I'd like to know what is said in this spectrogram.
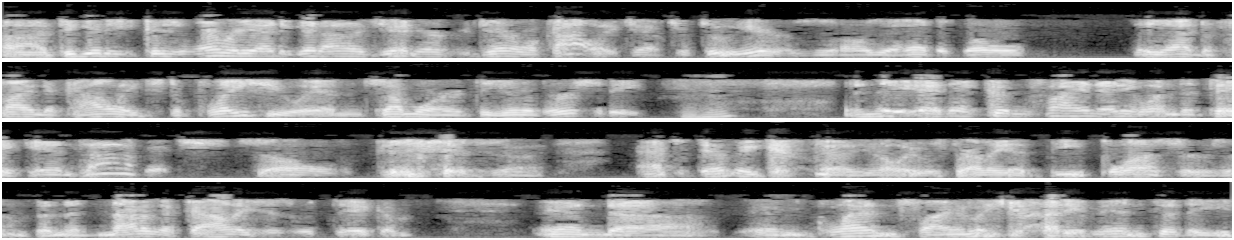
uh, to get because remember he had to get out of general, general college after two years. You know, you had to go. They had to find a college to place you in somewhere at the university. Mm-hmm. And they and they couldn't find anyone to take Antonovich. So his uh, academic, uh, you know, he was probably a D plus or something, and none of the colleges would take him. And uh, and Glenn finally got him into the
